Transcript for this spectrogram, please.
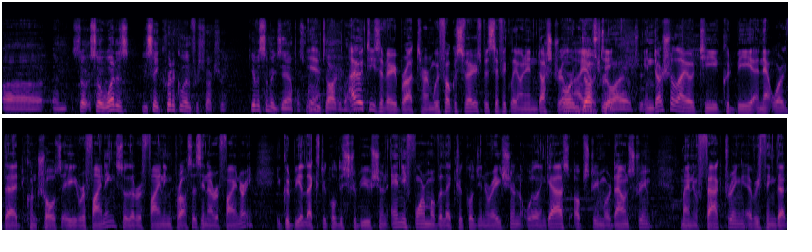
uh, and so, so what is, you say critical infrastructure. Give us some examples, what yeah. are we talking about? IoT is a very broad term. We focus very specifically on industrial or industrial IoT. IoT. Industrial IoT could be a network that controls a refining, so the refining process in a refinery. It could be electrical distribution, any form of electrical generation, oil and gas, upstream or downstream, manufacturing, everything that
